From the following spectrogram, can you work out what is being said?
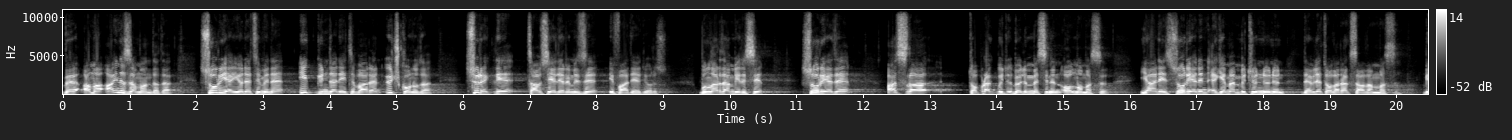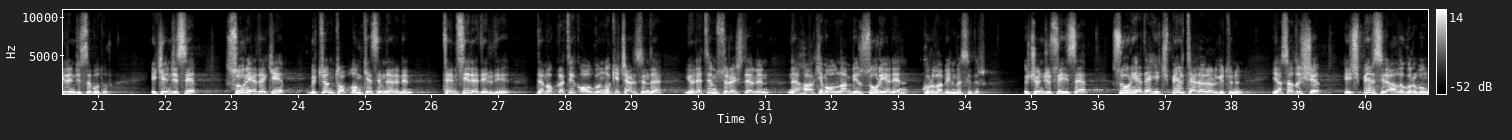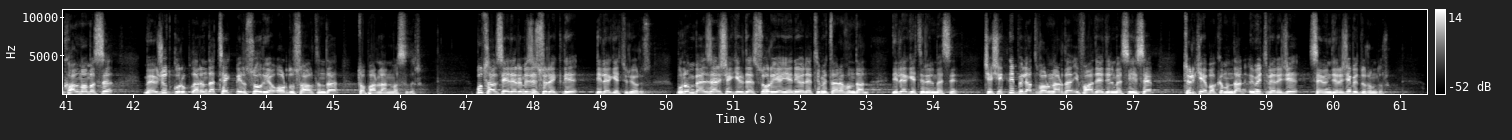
Ve ama aynı zamanda da Suriye yönetimine ilk günden itibaren üç konuda sürekli tavsiyelerimizi ifade ediyoruz. Bunlardan birisi Suriye'de asla toprak bölünmesinin olmaması, yani Suriye'nin egemen bütünlüğünün devlet olarak sağlanması. Birincisi budur. İkincisi Suriye'deki bütün toplum kesimlerinin temsil edildiği demokratik olgunluk içerisinde yönetim süreçlerinin ne hakim olunan bir Suriye'nin kurulabilmesidir. Üçüncüsü ise Suriye'de hiçbir terör örgütünün yasa dışı hiçbir silahlı grubun kalmaması, mevcut gruplarında tek bir Suriye ordusu altında toparlanmasıdır. Bu tavsiyelerimizi sürekli dile getiriyoruz. Bunun benzer şekilde Suriye yeni yönetimi tarafından dile getirilmesi, çeşitli platformlarda ifade edilmesi ise Türkiye bakımından ümit verici, sevindirici bir durumdur.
